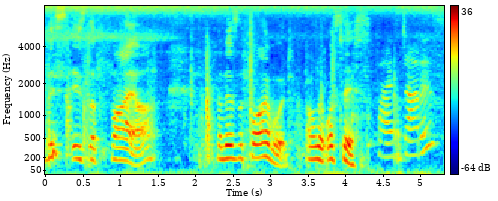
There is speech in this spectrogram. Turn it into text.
This is the fire, and there's the firewood. Oh look, what's this? Fire starters.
